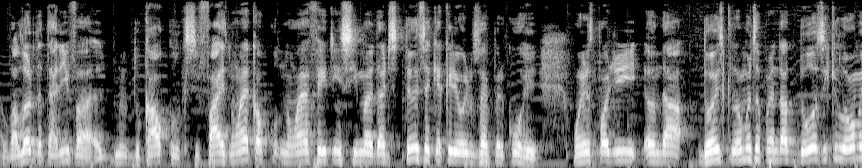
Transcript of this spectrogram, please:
o valor da tarifa, do cálculo que se faz, não é, não é feito em cima da distância que aquele ônibus vai percorrer. O ônibus pode andar 2 km ou pode andar 12 km,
